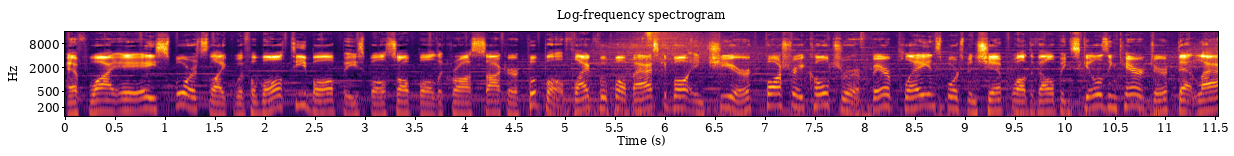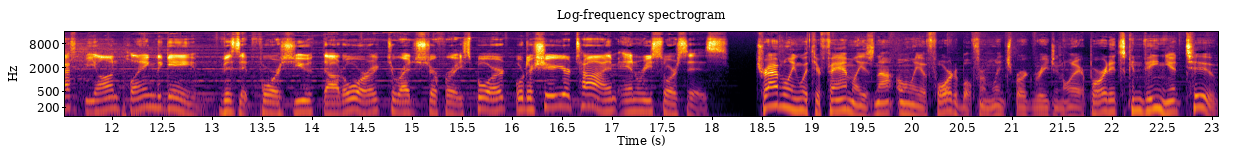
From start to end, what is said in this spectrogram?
FYAA sports like wiffle ball, t-ball, baseball, softball, lacrosse, soccer, football, flag football, basketball, and cheer foster a culture of fair play and sportsmanship while developing skills and character that last beyond playing the game. Visit forestyouth.org to register for a sport or to share your time and resources. Traveling with your family is not only affordable from Lynchburg Regional Airport, it's convenient too.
